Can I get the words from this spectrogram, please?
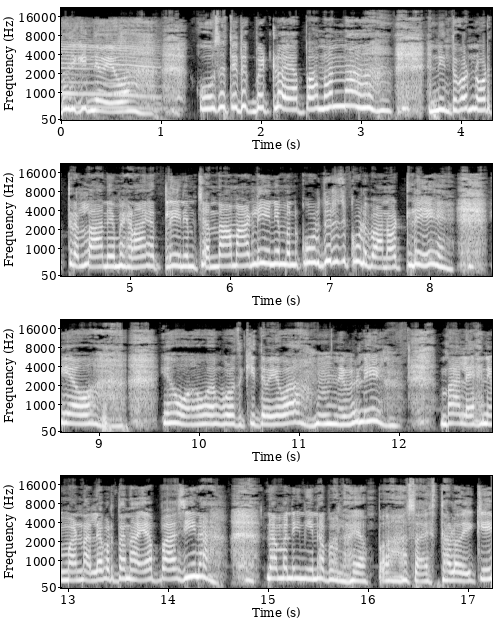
ಬದುಕಿದ್ನೇವ ಯವ್ವ ಕೂಸತ್ತಿದ್ದಕ್ಕೆ ಬಿಟ್ಲು ಅಯ್ಯಪ್ಪ ನನ್ನ ನಿಂತ್ಕೊಂಡು ನೋಡ್ತಿರಲ್ಲ, ನಿಮ್ಮ ಹೆಣ ಎತ್ಲಿ, ನಿಮ್ಮ ಚಂದ ಮಾಡ್ಲಿ, ನಿಮ್ಮನ್ನು ಕುಡ್ದಿರಿಸಿ ಕುಡ್ಬಾ ನೊಟ್ಲಿ ಯವ್ವ ಯವ್ವ ಬದುಕಿದ್ದೇವೆ ಯವ್ವ. ಇವಳಿ ಬಾಲೆ, ನಿಮ್ಮ ಅಣ್ಣ ಅಲ್ಲೇ ಬರ್ತಾನ. ಯಪ್ಪ ನಮ್ಮ ನಮ್ಮನಿಗೆ ನೀನ ಬಲ ಯಪ್ಪ. ಸಾಯಿಸ್ತಾಳ ಐಕಿ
